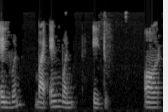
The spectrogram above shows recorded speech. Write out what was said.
L1 by M1 A2 or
